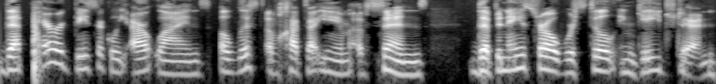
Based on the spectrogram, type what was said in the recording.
that parak basically outlines a list of chataim, of sins that Bnei Israel were still engaged in,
